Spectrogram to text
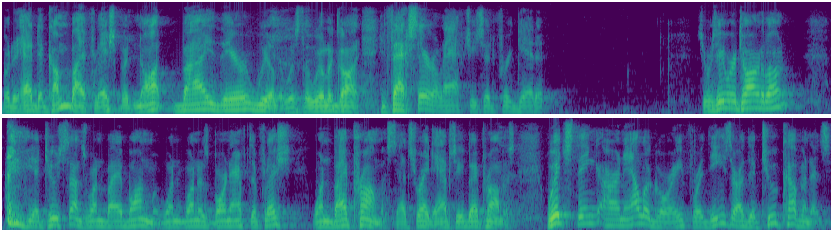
but it had to come by flesh, but not by their will. It was the will of God. In fact, Sarah laughed. She said, forget it. So see what we're talking about? he had two sons, one by a bondman. One, one was born after the flesh, one by promise. That's right, absolutely by promise. Which thing are an allegory, for these are the two covenants.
